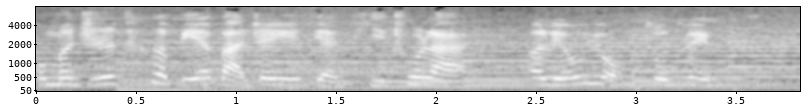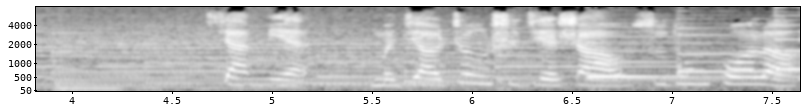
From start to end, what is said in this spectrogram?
我们只是特别把这一点提出来，和柳永做对比。下面。我们就要正式介绍苏东坡了。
